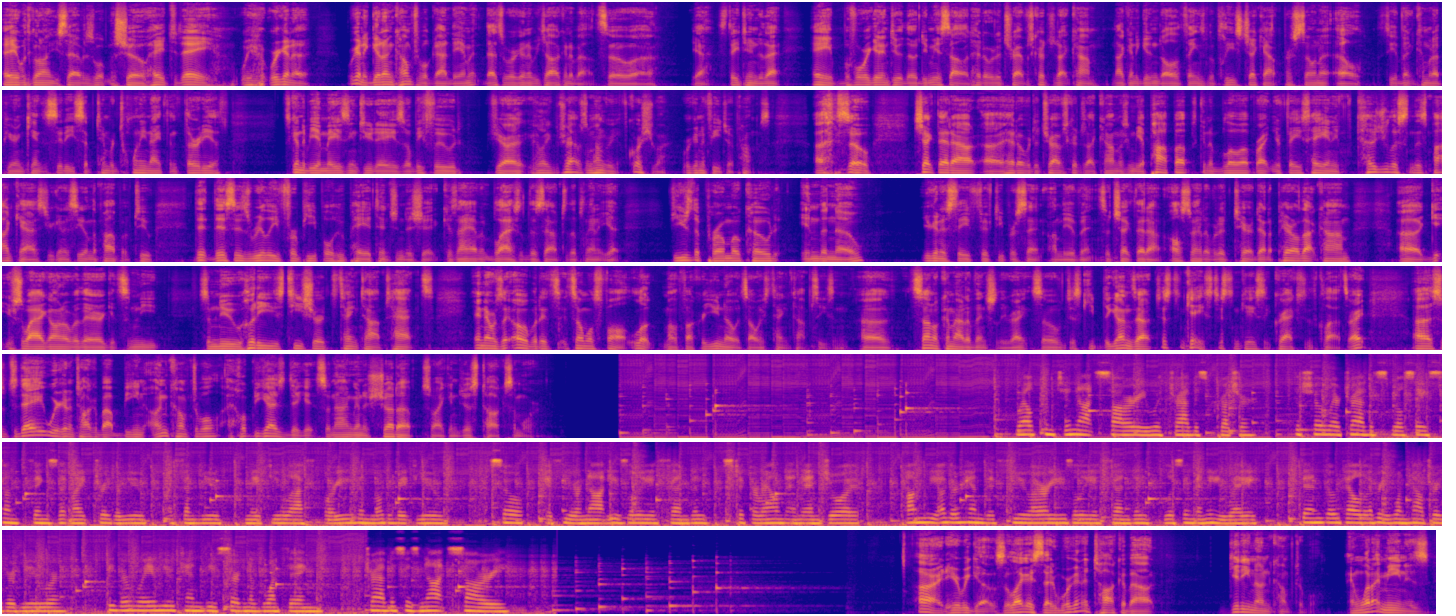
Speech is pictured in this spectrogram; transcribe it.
Hey, what's going on, you savages? Welcome to the show. Hey, today we're, we're gonna we're gonna get uncomfortable. God damn it, that's what we're gonna be talking about. So uh, yeah, stay tuned to that. Hey, before we get into it though, do me a solid. Head over to traviscrutcher.com. Not gonna get into all the things, but please check out Persona L. It's the event coming up here in Kansas City, September 29th and 30th. It's gonna be amazing. Two days. There'll be food. If you're, you're like Travis, I'm hungry. Of course you are. We're gonna feed you. I promise. Uh, so check that out. Uh, head over to traviscrutcher.com. There's going to be a pop up. It's going to blow up right in your face. Hey, and because you listen to this podcast, you're going to see on the pop up too that this is really for people who pay attention to shit because I haven't blasted this out to the planet yet. If you use the promo code in the know, you're going to save 50% on the event. So check that out. Also head over to tearitdownapparel.com. Uh, get your swag on over there. Get some neat some new hoodies, t-shirts, tank tops, hats. And I was like, oh, but it's it's almost fall. Look, motherfucker, you know it's always tank top season. Uh, sun will come out eventually, right? So just keep the guns out just in case, just in case it cracks through the clouds, all right? Uh, so today we're going to talk about being uncomfortable. I hope you guys dig it. So now I'm going to shut up so I can just talk some more. Welcome to Not Sorry with Travis Crutcher, the show where Travis will say some things that might trigger you, offend you, make you laugh, or even motivate you. So, if you're not easily offended, stick around and enjoy. On the other hand, if you are easily offended, listen anyway. Then go tell everyone how triggered you were. Either way, you can be certain of one thing Travis is not sorry. All right, here we go. So, like I said, we're going to talk about getting uncomfortable. And what I mean is,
